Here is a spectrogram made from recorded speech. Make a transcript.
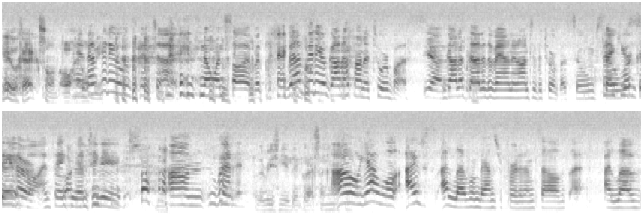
Yeah, look excellent. Oh, hey, that me. video was good to us. no one saw it, but that video got us on a tour bus. Yeah, got us true. out of the van and onto the tour bus. So, thank so you, we're Seether. grateful, and thank you, MTV. um, but the reason you did glass onion. Oh yeah, well, I just, I love when bands refer to themselves. I, I love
